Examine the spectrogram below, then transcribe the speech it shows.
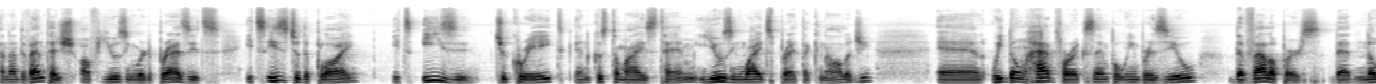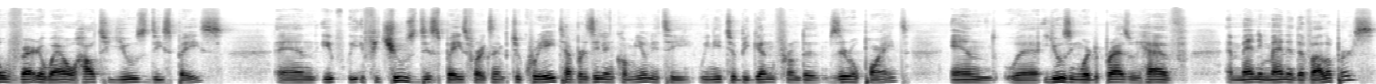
an advantage of using WordPress, it's, it's easy to deploy, it's easy to create and customize them using widespread technology. And we don't have, for example, in Brazil, developers that know very well how to use DSpace. And if, if you choose DSpace, for example, to create a Brazilian community, we need to begin from the zero point. And uh, using WordPress, we have uh, many, many developers,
